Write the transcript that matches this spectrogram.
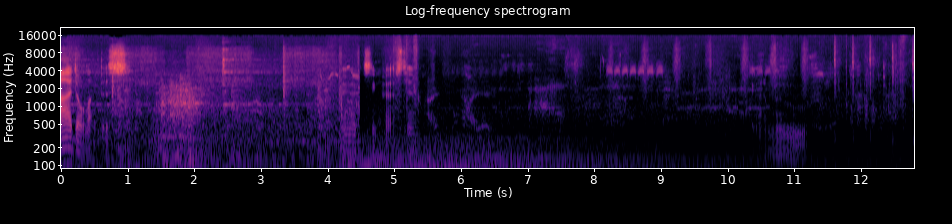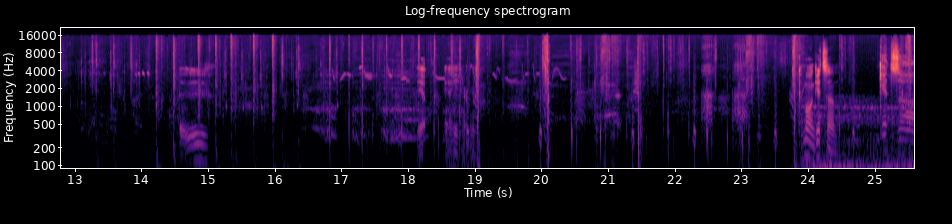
I don't like this. Maybe I can sneak past him. Gotta move. Ooh. Yep, yeah, he heard me. Come on, get some. Get some!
